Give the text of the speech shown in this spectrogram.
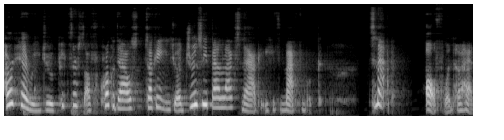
Horrid Henry drew pictures of crocodiles tucking into a juicy bed-like snack in his math book. Snap! Off went her head.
